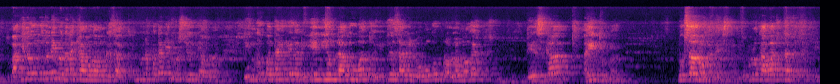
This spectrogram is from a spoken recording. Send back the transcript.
तो बाकी लोगों को तो नहीं पता ना क्या होगा उनके साथ। क्योंकि उन्हें पता नहीं प्रोसीजर क्या होगा। इनको पता है कि अगर ये नियम लागू हुआ तो इतने सारे लोगों को प्रॉब्लम होगा। देश का अहित होगा। नुकसान होगा देश का। तो लोग आवाज़ उठाते थे।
